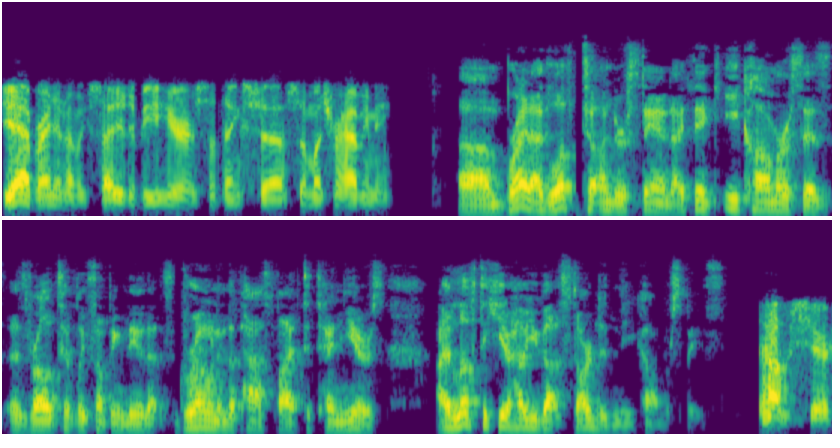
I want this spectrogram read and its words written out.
Yeah, Brandon, I'm excited to be here. So thanks uh, so much for having me. Um, Brian, I'd love to understand. I think e-commerce is, is relatively something new that's grown in the past five to 10 years. I'd love to hear how you got started in the e-commerce space. Oh, sure.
